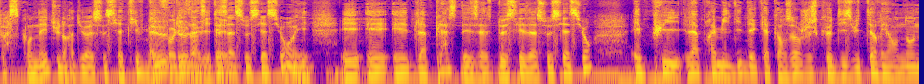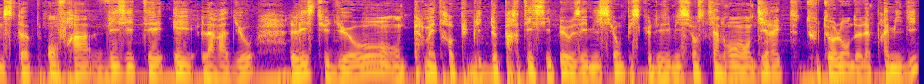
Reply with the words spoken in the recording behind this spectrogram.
parce qu'on est une radio associative de, de des associations et, et, et, et, de la place des, de ces associations. Et puis l'après-midi dès 14h jusqu'à 18h et en non-stop. On fera visiter et la radio, les studios. On permettra au public de participer aux émissions puisque les émissions se tiendront en direct tout au long de l'après-midi.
